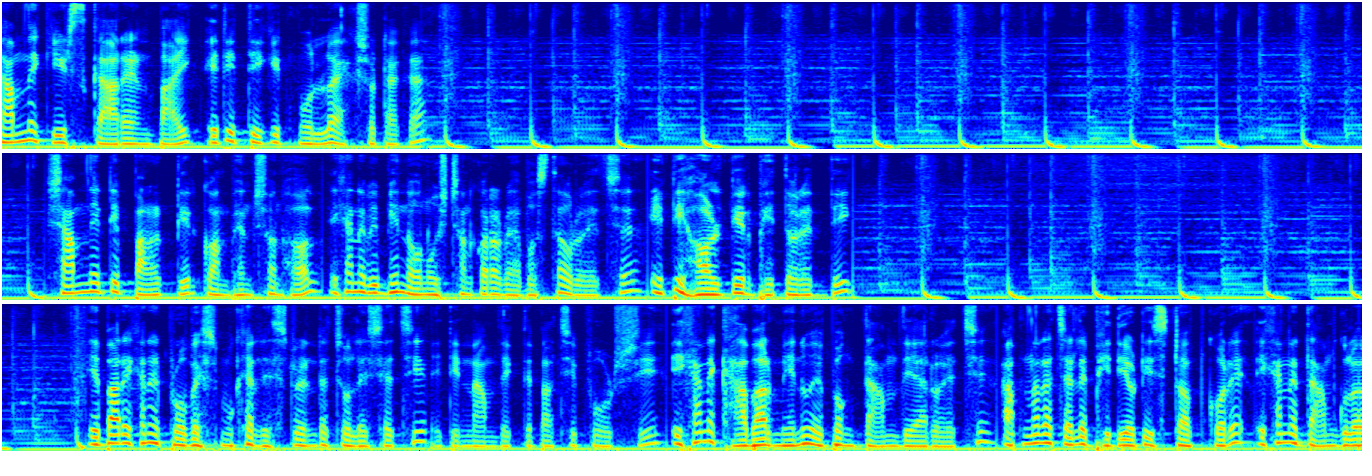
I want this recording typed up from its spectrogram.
সামনে কিডস কার অ্যান্ড বাইক, এটির টিকিট মূল্য একশো টাকা। সামনে এটি পার্কটির কনভেনশন হল, এখানে বিভিন্ন অনুষ্ঠান করার ব্যবস্থাও রয়েছে। এটি হলটির ভিতরের দিক। এবার এখানে প্রবেশ মুখের রেস্টুরেন্টে চলে এসেছি। এটির নাম দেখতে পাচ্ছি পড়শি। এখানে খাবার মেনু এবং দাম দেয়া রয়েছে। আপনারা চাইলে ভিডিওটি স্টপ করে এখানে দামগুলো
